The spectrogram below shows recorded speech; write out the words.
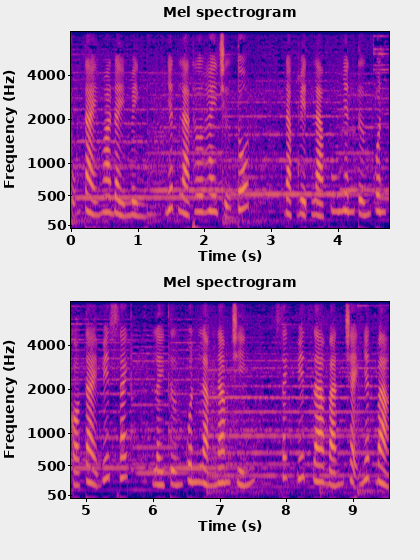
cũng tài hoa đầy mình, nhất là thơ hay chữ tốt. Đặc biệt là phu nhân tướng quân có tài viết sách, lấy tướng quân làm nam chính, sách viết ra bán chạy nhất bảng,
